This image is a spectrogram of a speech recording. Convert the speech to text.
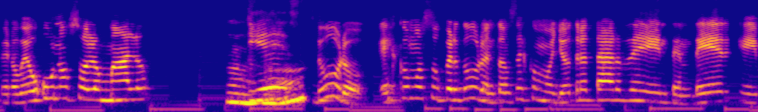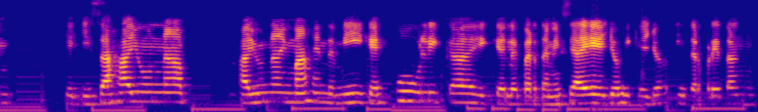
pero veo uno solo malo y es duro, es como súper duro. Entonces, como yo tratar de entender que, que quizás hay una hay una imagen de mí que es pública y que le pertenece a ellos y que ellos interpretan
